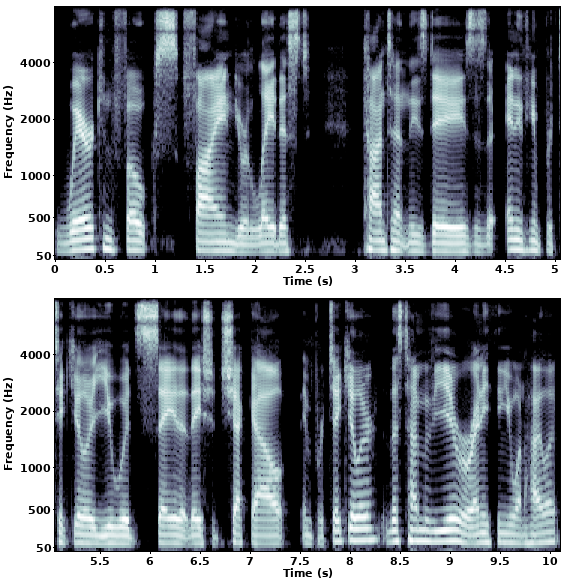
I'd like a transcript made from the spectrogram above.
where can folks find your latest content these days? Is there anything in particular you would say that they should check out in particular this time of year, or anything you want to highlight?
